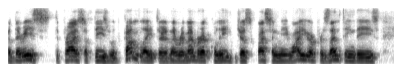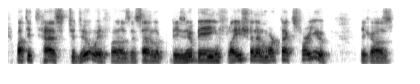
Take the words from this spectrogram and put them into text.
But there is the price of these would come later. And I remember a colleague just questioned me why you are presenting these, what it has to do with us. I said, look, this will be inflation and more tax for you, because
